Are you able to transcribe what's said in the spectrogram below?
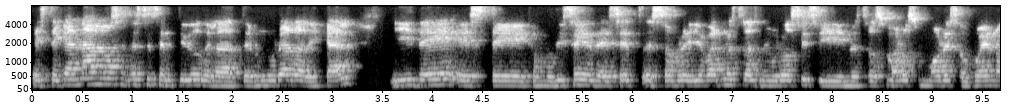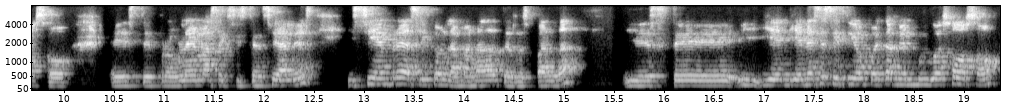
este, ganamos en este sentido de la ternura radical y de, este, como dice, de sobrellevar nuestras neurosis y nuestros malos humores o buenos o este, problemas existenciales y siempre así con la manada te respalda. Y, este, y, y, en, y en ese sentido fue también muy gozoso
